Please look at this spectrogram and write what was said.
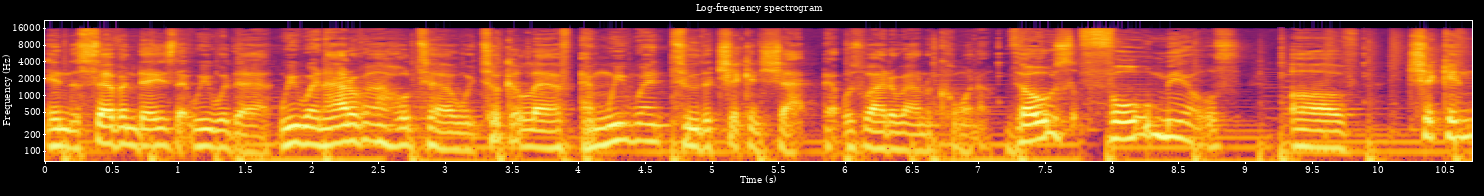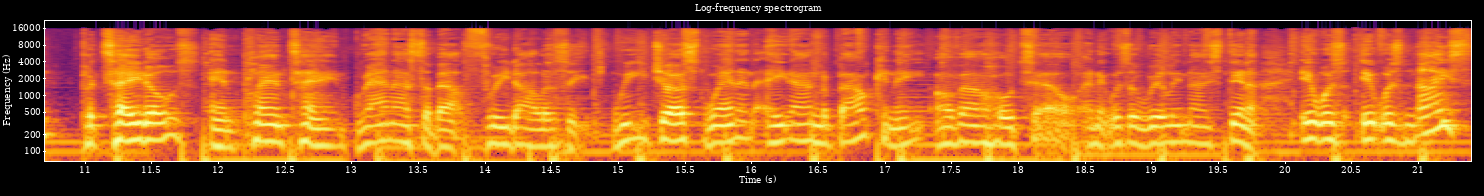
in the seven days that we were there. We went out of our hotel, we took a left, and we went to the chicken shack that was right around the corner. Those full meals of chicken, potatoes, and plantain ran us about $3 each. We just went and ate on the balcony of our hotel, and it was a really nice dinner. It was, it was nice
